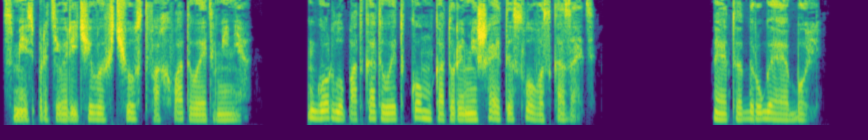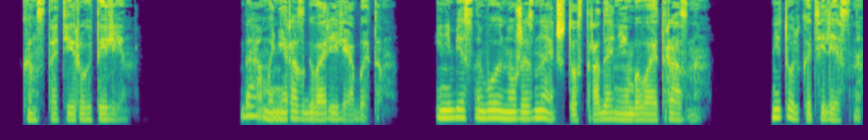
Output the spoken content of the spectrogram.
Смесь противоречивых чувств охватывает меня. К горлу подкатывает ком, который мешает и слова сказать. Это другая боль констатирует Элин. Да, мы не раз говорили об этом. И Небесный воин уже знает, что страдание бывает разным. Не только телесным.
